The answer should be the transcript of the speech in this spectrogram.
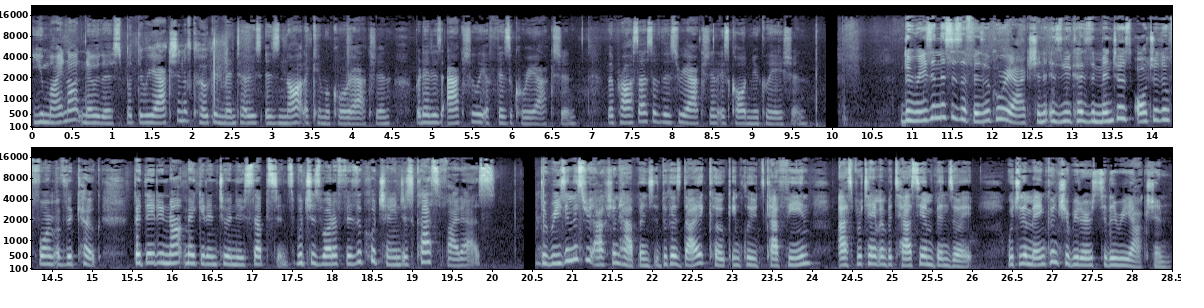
You might not know this, but the reaction of Coke and Mentos is not a chemical reaction, but it is actually a physical reaction. The process of this reaction is called nucleation. The reason this is a physical reaction is because the Mentos alter the form of the Coke, but they do not make it into a new substance, which is what a physical change is classified as. The reason this reaction happens is because Diet Coke includes caffeine, aspartame, and potassium benzoate, which are the main contributors to the reaction.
